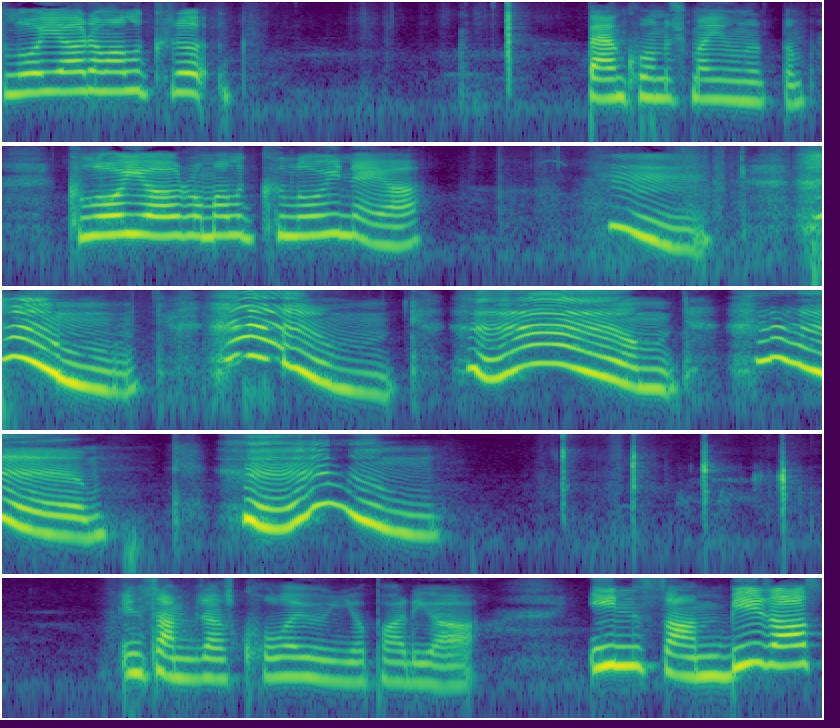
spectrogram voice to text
Chloe aramalı Ben konuşmayı unuttum. Chloe aramalı Chloe ne ya? Hmm. Hmm. Hmm. Hmm. Hmm. Hmm. İnsan biraz kolay oyun yapar ya. İnsan biraz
